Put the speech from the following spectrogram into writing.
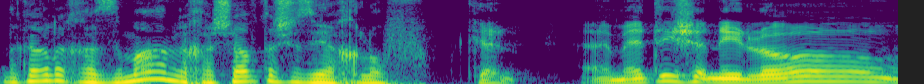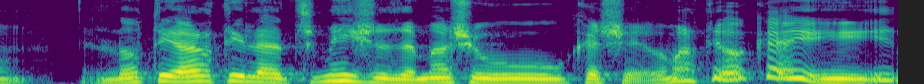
לקח לך זמן וחשבת שזה יחלוף. כן. האמת היא שאני לא, לא תיארתי לעצמי שזה משהו קשה. אמרתי, אוקיי, היא,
